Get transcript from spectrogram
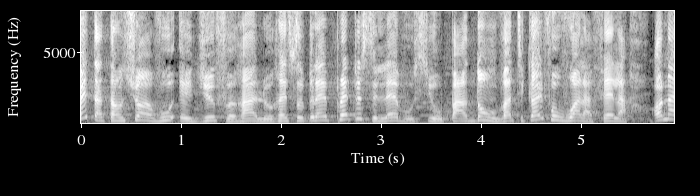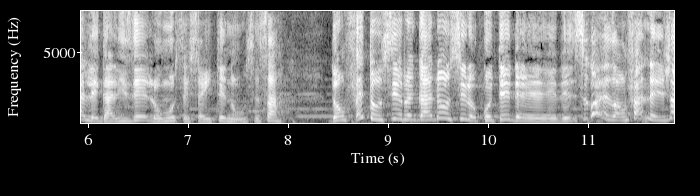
Faites attention à vous et Dieu fera le reste. Les prêtres se lèvent aussi au pardon au Vatican. Il faut voir l'affaire là. On a légalisé l'homosexualité, non C'est ça. Donc faites aussi, regardez aussi le côté des... des ce sont les enfants des gens,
